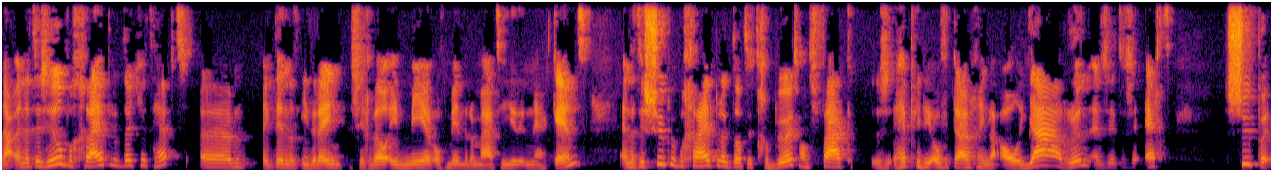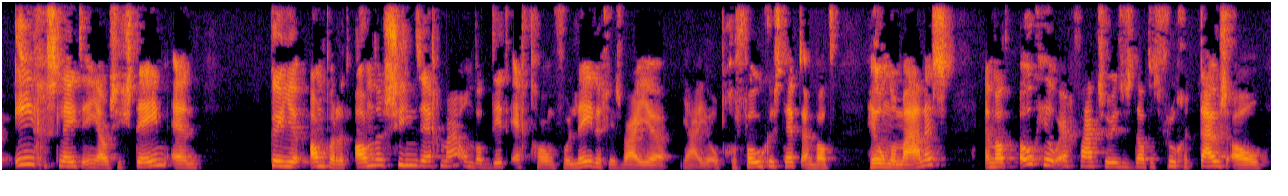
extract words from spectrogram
Nou, en het is heel begrijpelijk dat je het hebt. Um, ik denk dat iedereen zich wel in meer of mindere mate hierin herkent. En het is super begrijpelijk dat dit gebeurt, want vaak heb je die overtuigingen al jaren en zitten ze echt super ingesleten in jouw systeem. En kun je amper het anders zien, zeg maar, omdat dit echt gewoon volledig is waar je ja, je op gefocust hebt en wat heel normaal is. En wat ook heel erg vaak zo is, is dat het vroeger thuis al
